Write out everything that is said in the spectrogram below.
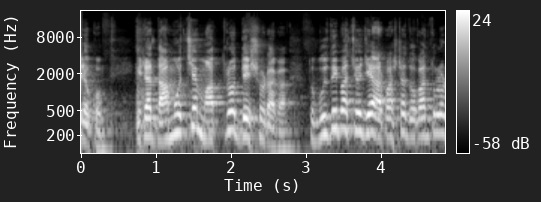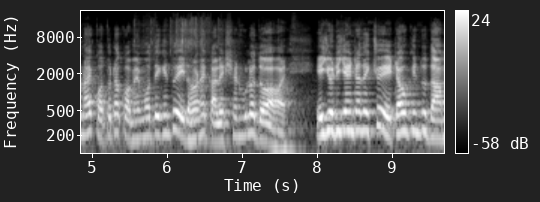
এরকম। এটার দাম হচ্ছে মাত্র দেড়শো টাকা। তো বুঝতেই পারছ যে আর পাঁচটা দোকান তুলনায় কতটা কমের মধ্যে কিন্তু এই ধরনের কালেকশানগুলো দেওয়া হয়। এই যে ডিজাইনটা দেখছ, এটাও কিন্তু দাম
